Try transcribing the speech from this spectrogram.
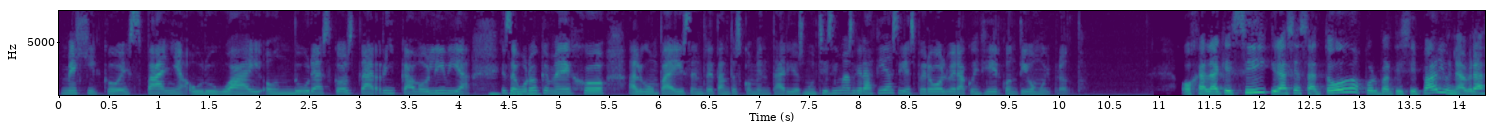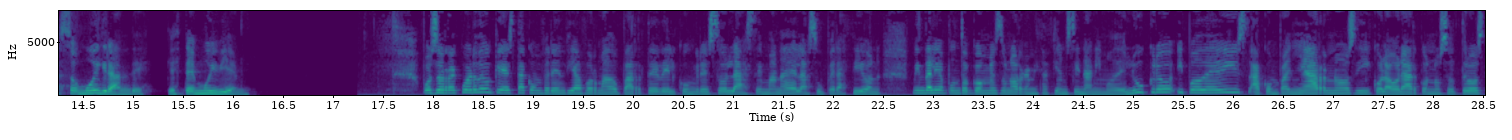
México, España, Uruguay, Honduras, Costa Rica, Bolivia y seguro que me dejo algún país entre tantos comentarios. Muchísimas gracias y espero volver a coincidir contigo muy pronto. Ojalá que sí. Gracias a todos por participar y un abrazo muy grande. Que estén muy bien. Pues os recuerdo que esta conferencia ha formado parte del Congreso La Semana de la Superación. Mindalia.com es una organización sin ánimo de lucro y podéis acompañarnos y colaborar con nosotros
